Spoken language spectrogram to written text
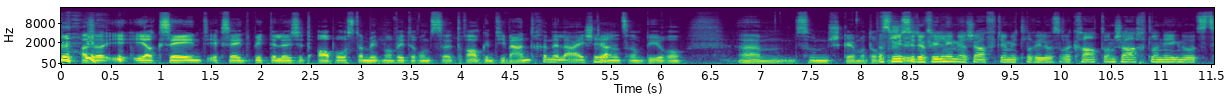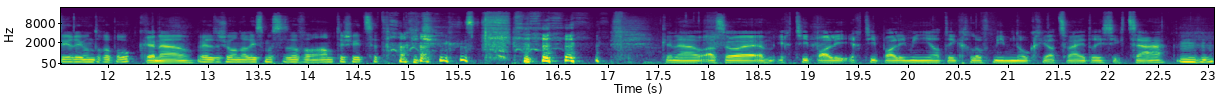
Also ihr, ihr, seht, ihr seht, bitte löset Abos, damit wir wieder uns äh, tragende Wände können leisten Ja. in unserem Büro. Ähm, sonst gehen wir da Das wissen ja viele nicht mehr. Wir arbeiten ja mittlerweile aus einer Kartonschachtel irgendwo in Zürich unter einer Brücke. Genau, Weil der Journalismus so verarmt ist heutzutage. genau. Also ähm, ich tippe alle, ich tippe alle meine Artikel auf meinem Nokia 3210 mhm.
